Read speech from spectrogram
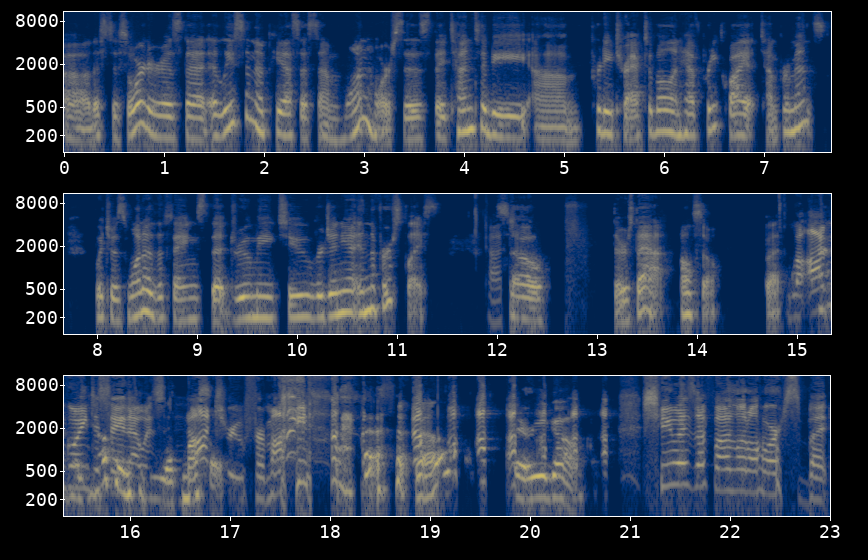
uh, this disorder is that at least in the PSSM1 horses, they tend to be um, pretty tractable and have pretty quiet temperaments, which was one of the things that drew me to Virginia in the first place. Gotcha. So there's that also. But well, I'm going to say that was not muscle. true for mine. well, there you go. she was a fun little horse, but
